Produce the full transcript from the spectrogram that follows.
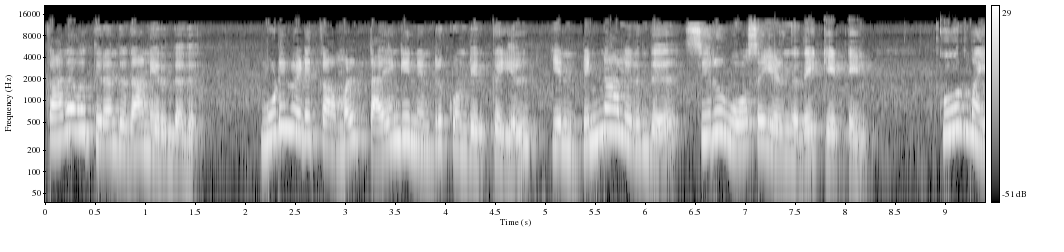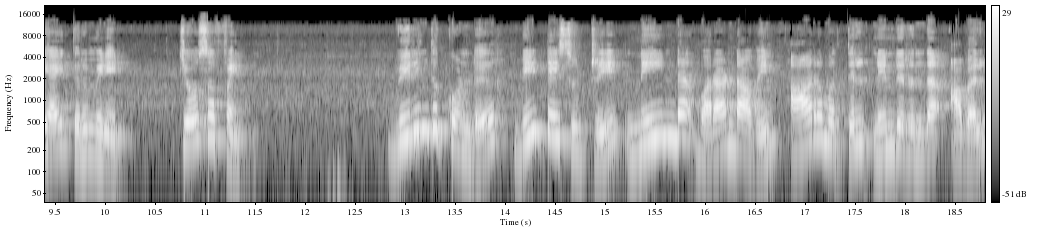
கதவு திறந்துதான் இருந்தது. முடிவெடுக்காமல் தயங்கி நின்று கொண்டிருக்கையில் என் பின்னாலிருந்து சிறு ஓசை எழுந்ததை கேட்டேன். கூர்மையாய் திரும்பினேன். ஜோசஃபைன் விரிந்து கொண்டு வீட்டை சுற்றி நீண்ட வராண்டாவின் ஆரம்பத்தில் நின்றிருந்த அவள்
